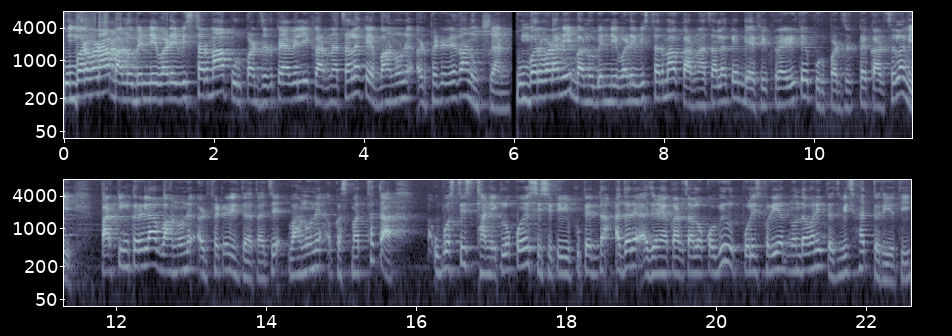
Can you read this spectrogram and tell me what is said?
કુંભારવાડા બાનુબેનની વાડી વિસ્તારમાં પૂરપાટ ઝડપે આવેલી કારના ચાલકે વાહનોને અડફેટે લેતા નુકસાન. કુંભારવાડાની બાનુબેનની વાડી વિસ્તારમાં કારના ચાલકે બેફિકરાઈ રીતે પૂરપાટ ઝડપે કાર ચલાવી પાર્કિંગ કરેલા વાહનોને અડફેટે લીધા હતા, જે વાહનોને અકસ્માત થતા ઉપસ્થિત સ્થાનિક લોકોએ સીસીટીવી ફૂટેજના આધારે અજાણ્યા કાર ચાલકો વિરુદ્ધ પોલીસ ફરિયાદ નોંધાવવાની તજવીજ હાથ ધરી હતી.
